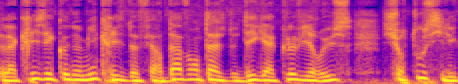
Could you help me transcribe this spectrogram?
La crise économique risque de faire davantage de dégâts que le virus, surtout si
